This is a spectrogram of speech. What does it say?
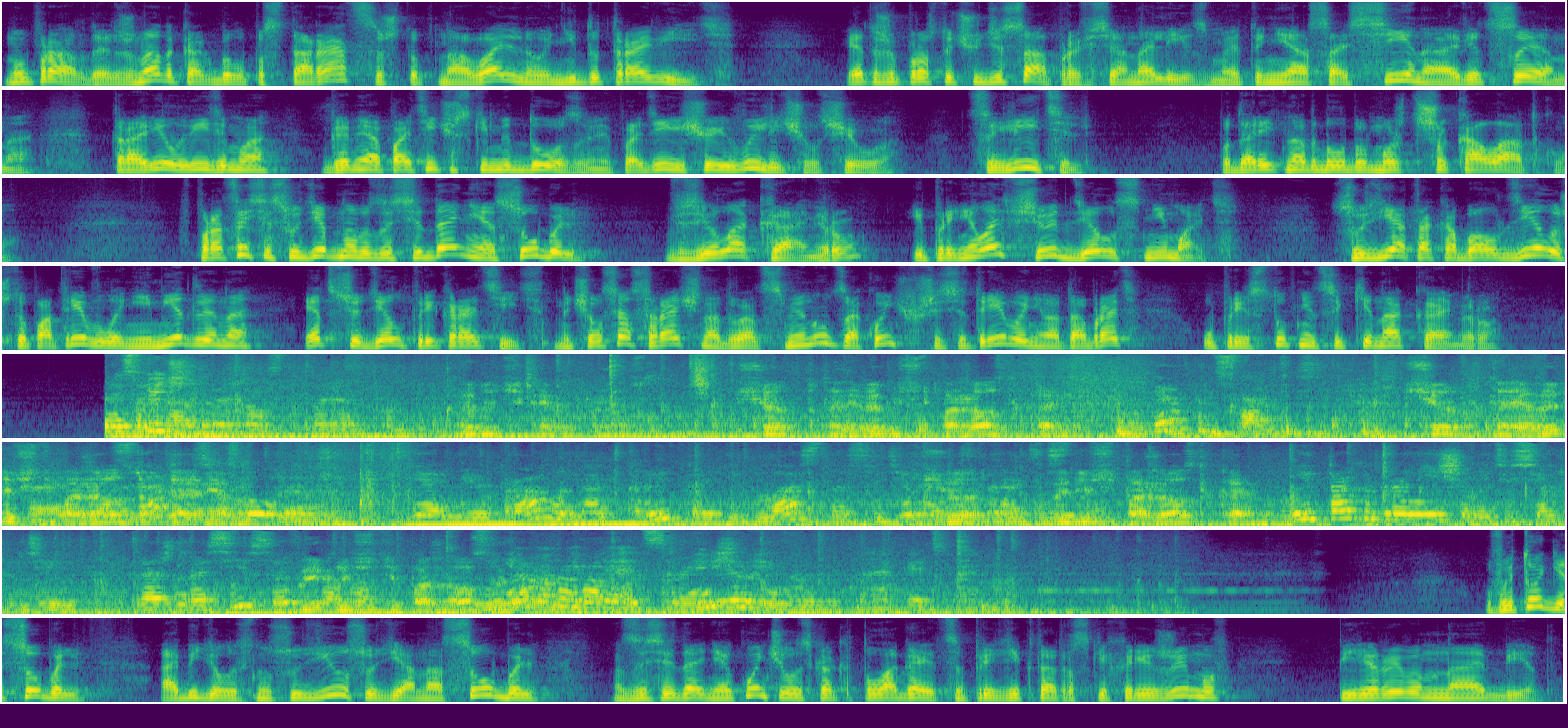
Ну, правда, это же надо как было постараться, чтобы Навального не дотравить. Это же просто чудеса профессионализма. Это не ассасин, а Авиценна. Травил, видимо, гомеопатическими дозами. Пойди еще и вылечил чего. Целитель. Подарить надо было бы, может, шоколадку. В процессе судебного заседания Соболь взяла камеру и принялась все это дело снимать. Судья так обалдела, что потребовала немедленно это все дело прекратить. Начался срач на 20 минут, закончившийся требованием отобрать у преступницы кинокамеру. Порядком. Выключи камеру, пожалуйста. Еще раз повторяю, выключите, пожалуйста, камеру. Во-первых, представьтесь. Еще раз повторяю, выключите, пожалуйста, камеру. Я имею право на открытое и гласное судебное раз, разбирательство. выключите, пожалуйста, камеру. Вы и так ограничиваете всех людей, граждан России, в своих Выключите, правах. пожалуйста, Я права ограничивать не перерыв надо. на 5 минут. В итоге Соболь обиделась на судью, судья на Соболь. Заседание кончилось, как полагается при диктаторских режимах, перерывом на обед.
